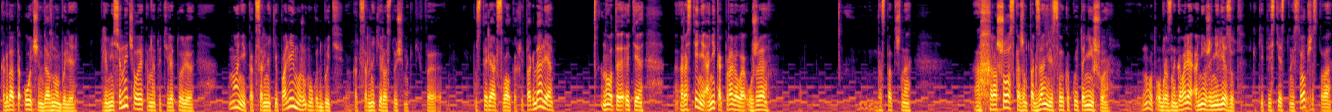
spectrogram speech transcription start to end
когда-то очень давно были привнесены человеком на эту территорию. Ну, они как сорняки полей могут быть, как сорняки, растущие на каких-то пустырях, свалках и так далее. Но вот э, эти растения, они, как правило, уже достаточно э, хорошо, скажем так, заняли свою какую-то нишу. Ну вот, образно говоря, они уже не лезут в какие-то естественные сообщества,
